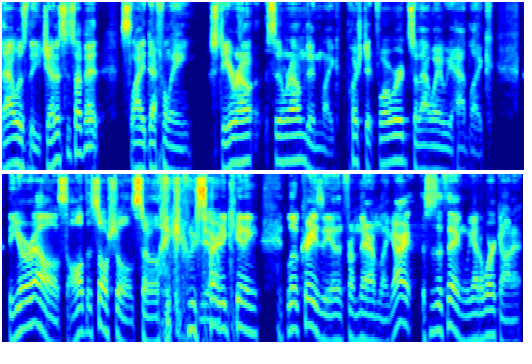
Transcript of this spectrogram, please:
that was the genesis of it. Sly definitely steer around, steer around and like pushed it forward. So that way we had like the URLs, all the socials. So like we started getting a little crazy. And then from there, I'm like, all right, this is the thing. We got to work on it.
